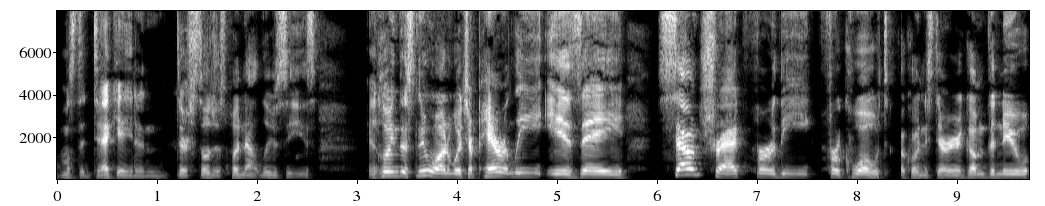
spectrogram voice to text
almost a decade, and they're still just putting out Lucy's, including this new one, which apparently is a soundtrack for the for quote according to Stereogum the new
